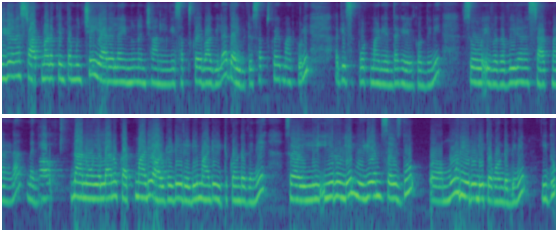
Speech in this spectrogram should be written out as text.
ವಿಡಿಯೋನ ಸ್ಟಾರ್ಟ್ ಮಾಡೋಕ್ಕಿಂತ ಮುಂಚೆ ಯಾರೆಲ್ಲ ಇನ್ನೂ ನನ್ನ ಚಾನಲ್ಗೆ ಸಬ್ಸ್ಕ್ರೈಬ್ ಆಗಿಲ್ಲ ದಯವಿಟ್ಟು ಸಬ್ಸ್ಕ್ರೈಬ್ ಮಾಡ್ಕೊಳ್ಳಿ. ಹಾಗೆ ಸಪೋರ್ಟ್ ಮಾಡಿ ಅಂತ ಹೇಳ್ಕೊತೀನಿ. ಸೊ ಇವಾಗ ವಿಡಿಯೋನ ಸ್ಟಾರ್ಟ್ ಮಾಡೋಣ. ಬನ್ನಿ. ನಾನು ಎಲ್ಲಾನು ಕಟ್ ಮಾಡಿ ಆಲ್ರೆಡಿ ರೆಡಿ ಮಾಡಿ ಇಟ್ಕೊಂಡಿದ್ದೀನಿ. ಸೊ ಇಲ್ಲಿ ಈರುಳ್ಳಿ ಮೀಡಿಯಂ ಸೈಜ್ದು ಮೂರು ಈರುಳ್ಳಿ ತಗೊಂಡಿದ್ದೀನಿ. ಇದು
